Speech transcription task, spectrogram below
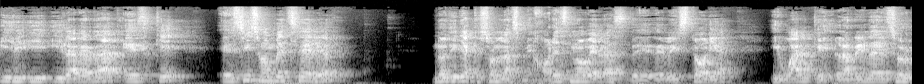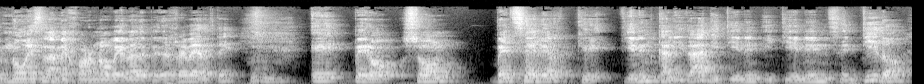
Y, la verdad es que eh, sí son bestseller, no diría que son las mejores novelas de, la historia, igual que La Reina del Sur no es la mejor novela de Pérez Reverte, mm. eh, pero son bestseller que tienen calidad y tienen, y tienen sentido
